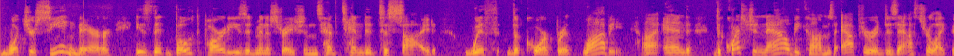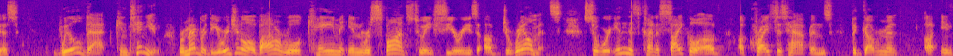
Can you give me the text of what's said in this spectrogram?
what you're seeing there is that both parties' administrations have tended to side with the corporate lobby. Uh, and the question now becomes after a disaster like this, Will that continue? Remember, the original Obama rule came in response to a series of derailments. So we're in this kind of cycle of a crisis happens, the government uh, in,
